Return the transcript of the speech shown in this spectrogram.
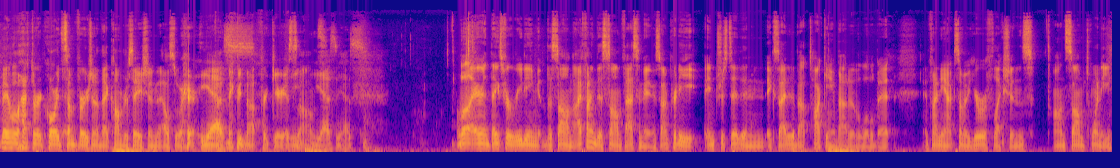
maybe we'll have to record some version of that conversation elsewhere. Yes. But maybe not for Curious Psalms. Yes, yes. Well, Aaron, thanks for reading the psalm. I find this psalm fascinating, so I'm pretty interested and excited about talking about it a little bit and finding out some of your reflections on Psalm 20.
